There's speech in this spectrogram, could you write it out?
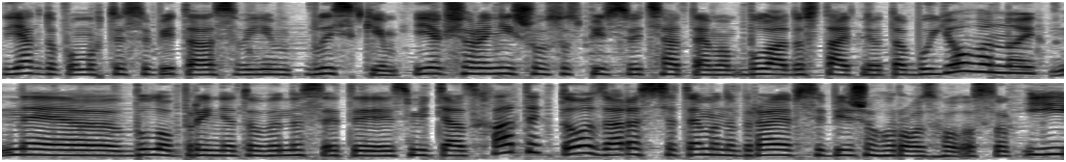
як допомогти собі та своїм близьким. І якщо раніше у суспільстві ця тема була достатньо табуйованою, не було прийнято виносити сміття з хати, то зараз ця тема набирає все більшого розголосу. І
